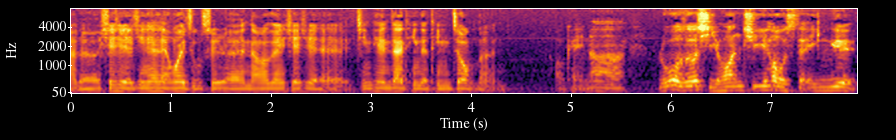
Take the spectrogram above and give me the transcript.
好的，谢谢今天两位主持人，然后跟谢谢今天在听的听众们。OK，那如果说喜欢 G Host 的音乐，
